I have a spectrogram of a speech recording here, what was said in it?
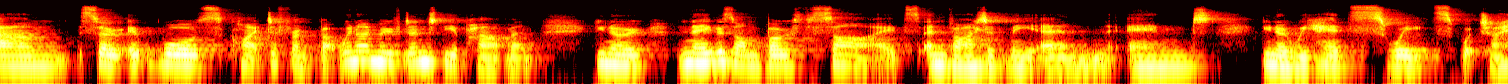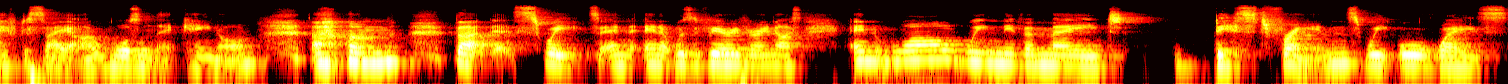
Um, so it was quite different. But when I moved into the apartment, you know, neighbours on both sides invited me in, and you know, we had sweets, which I have to say I wasn't that keen on, um, but sweets, and and it was very very nice. And while we never made best friends, we always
